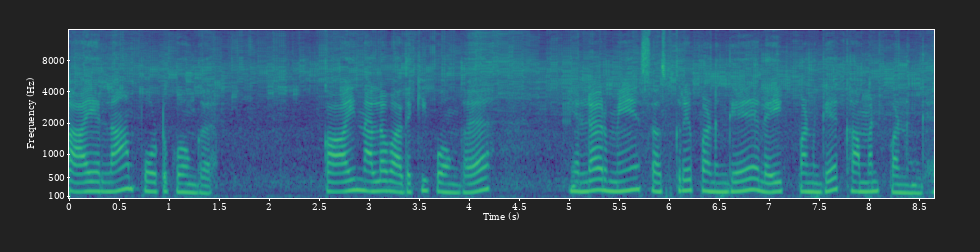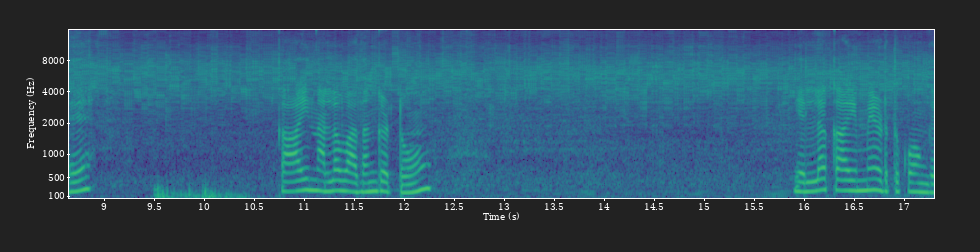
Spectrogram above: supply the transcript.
காயெல்லாம் போட்டுக்கோங்க. காய் நல்லா வதக்கிக்கோங்க. எல்லாருமே சப்ஸ்கிரைப் பண்ணுங்கள் லைக் பண்ணுங்கள் கமெண்ட் பண்ணுங்கள் காய் நல்லா வதங்கட்டும். எல்லா காயுமே எடுத்துக்கோங்க.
